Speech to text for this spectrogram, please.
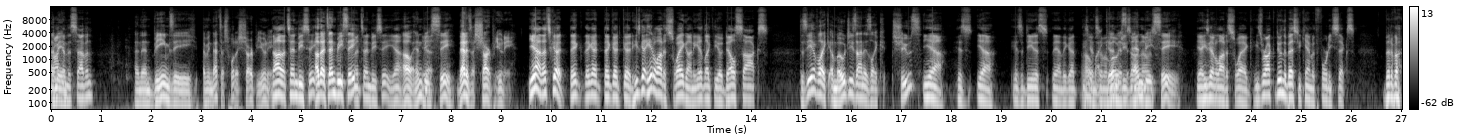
I Rocking mean- the seven. And then Beamsy. I mean, that's a what a sharp uni. Oh, that's NBC. Oh, that's NBC. That's NBC. Yeah. oh, Yeah. NBC. That is a sharp uni. Yeah, that's good. They they got they got good. He's got he had a lot of swag on. He had like the Odell socks. Does he have like emojis on his like shoes? Yeah, his yeah his Adidas. Yeah, they got he's oh got my some goodness, emojis on those. NBC. Yeah, he's got a lot of swag. He's rock doing the best he can with 46. Bit of a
